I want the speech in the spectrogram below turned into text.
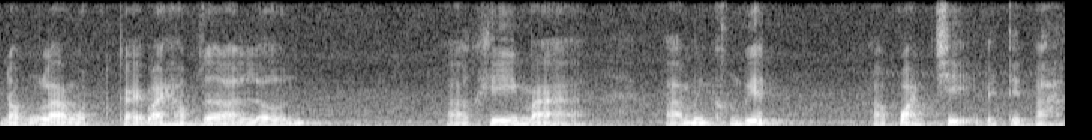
nó cũng là một cái bài học rất là lớn uh, khi mà uh, mình không biết uh, quản trị về tiền bạc.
